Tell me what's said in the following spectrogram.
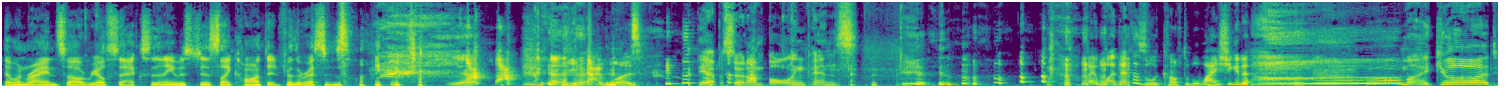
then when Ryan saw real sex, then he was just like haunted for the rest of his life. Yeah, yeah, I was. the episode on bowling pins. Why- why- that doesn't look comfortable. Why is she gonna? Oh my god!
